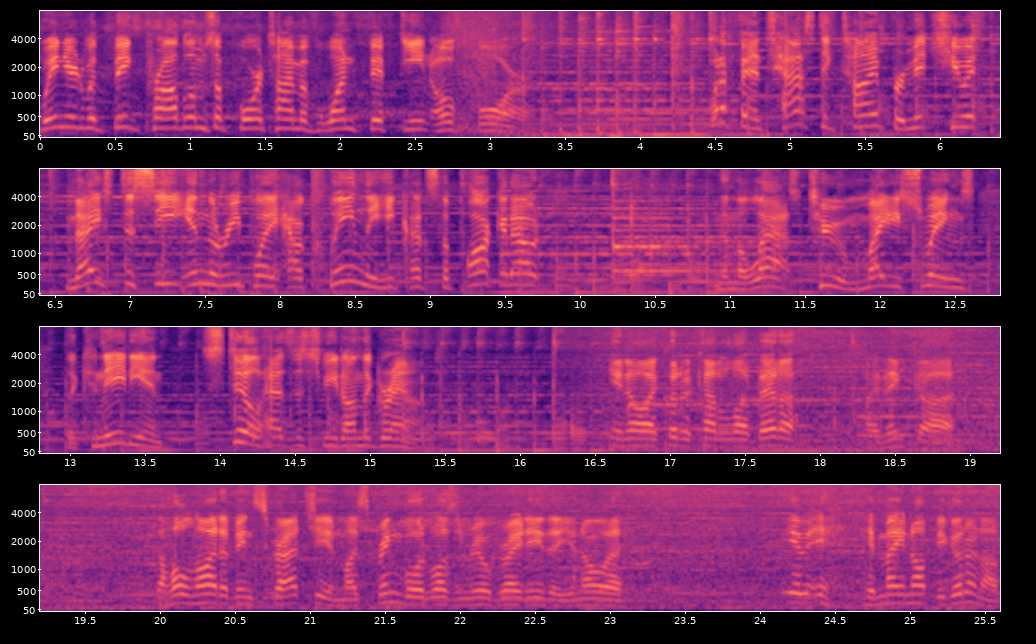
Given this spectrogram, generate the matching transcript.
Wynyard with big problems, a poor time of 115.04. What a fantastic time for Mitch Hewitt. Nice to see in the replay how cleanly he cuts the pocket out. And then the last two mighty swings, the Canadian still has his feet on the ground. You know, I could have cut a lot better. I think uh, the whole night I've been scratchy and my springboard wasn't real great either. You know, uh, it, it may not be good enough.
